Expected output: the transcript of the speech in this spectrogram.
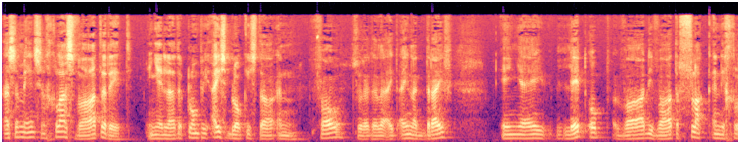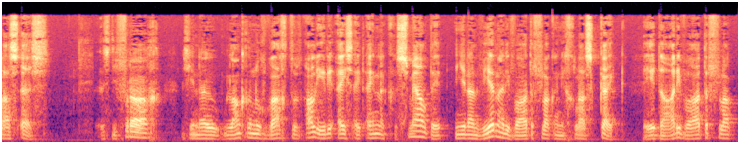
as 'n mens 'n glas water het en jy laat 'n klompie ysblokkies daarin val sodat hulle uiteindelik dryf en jy let op waar die watervlak in die glas is. Is die vraag as jy nou lank genoeg wag tot al hierdie ys uiteindelik gesmelt het en jy dan weer na die watervlak in die glas kyk, het daardie watervlak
